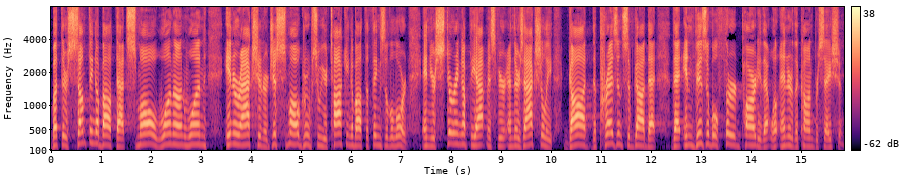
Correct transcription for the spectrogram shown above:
But there's something about that small one on one interaction or just small groups where you're talking about the things of the Lord and you're stirring up the atmosphere. And there's actually God, the presence of God, that, that invisible third party that will enter the conversation.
